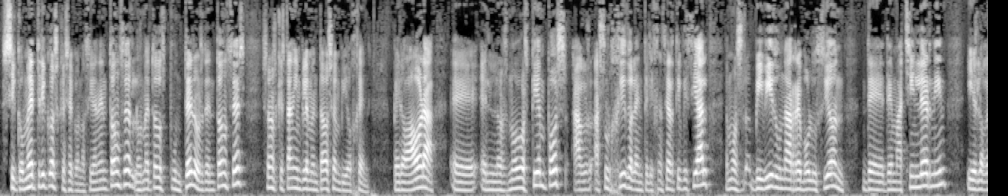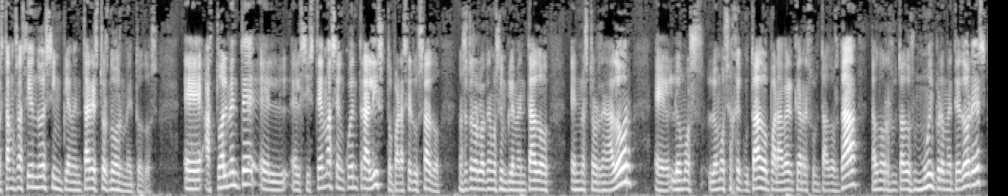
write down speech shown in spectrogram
psicométricos que se conocían entonces, los métodos punteros de entonces, son los que están implementados en Biogen. Pero ahora, eh, en los nuevos tiempos, ha, surgido la inteligencia artificial, hemos vivido una revolución de, Machine Learning y lo que estamos haciendo es implementar estos nuevos métodos. Eh, actualmente el, el, sistema se encuentra listo para ser usado. Nosotros lo tenemos implementado en nuestro ordenador, eh, lo, hemos, lo hemos ejecutado para ver qué resultados da, da unos resultados muy prometedores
